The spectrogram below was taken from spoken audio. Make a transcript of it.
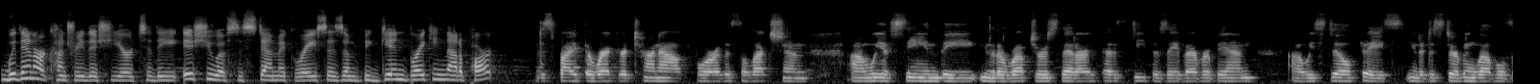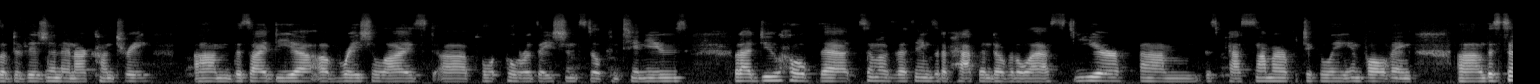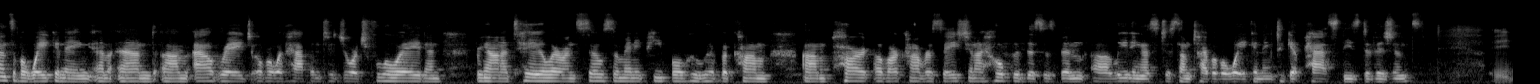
within our country this year to the issue of systemic racism begin breaking that apart? Despite the record turnout for this election, um, we have seen the, you know, the ruptures that are as deep as they've ever been. Uh, we still face, you know, disturbing levels of division in our country. Um, this idea of racialized uh, polarization still continues. But I do hope that some of the things that have happened over the last year, um, this past summer, particularly involving uh, the sense of awakening and, and um, outrage over what happened to George Floyd and Breonna Taylor and so, so many people who have become um, part of our conversation. I hope that this has been uh, leading us to some type of awakening to get past these divisions.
